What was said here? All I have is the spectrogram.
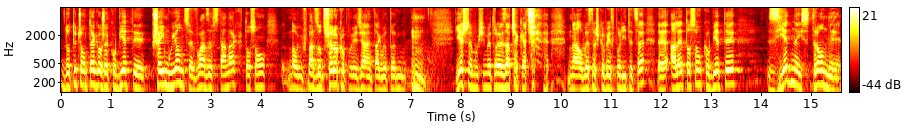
dotyczą tego, że kobiety przejmujące władzę w Stanach to są, no już bardzo szeroko powiedziałem, tak, bo to jeszcze musimy trochę zaczekać na obecność kobiet w polityce, e, ale to są kobiety z jednej strony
